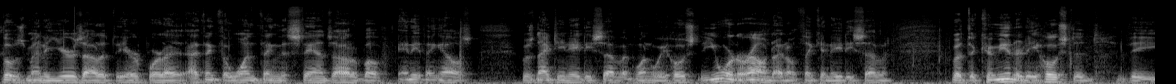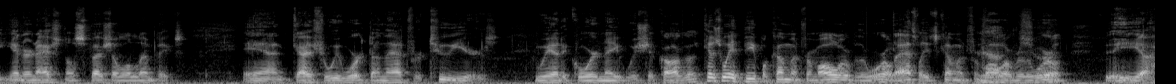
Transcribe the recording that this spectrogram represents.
those many years out at the airport, I, I think the one thing that stands out above anything else was 1987 when we hosted. You weren't around, I don't think, in '87, but the community hosted the International Special Olympics, and gosh, we worked on that for two years we had to coordinate with Chicago because we had people coming from all over the world, athletes coming from yeah, all over the sure. world. The uh,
